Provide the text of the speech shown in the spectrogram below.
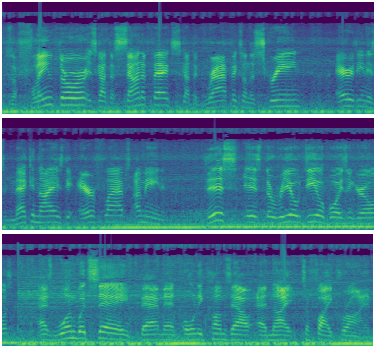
There's a flamethrower, it's got the sound effects, it's got the graphics on the screen. Everything is mechanized, the air flaps. I mean, this is the real deal, boys and girls. As one would say, Batman only comes out at night to fight crime.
